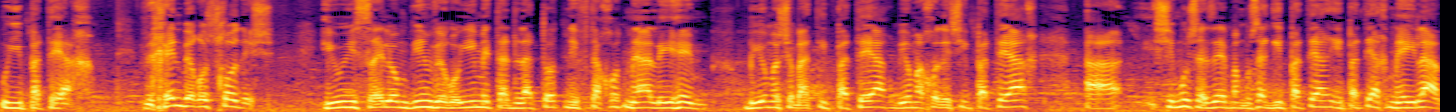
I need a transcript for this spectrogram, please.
הוא ייפתח. וכן בראש חודש יהיו ישראל עומדים ורואים את הדלתות נפתחות מעליהם. ביום השבת ייפתח, ביום החודש ייפתח, השימוש הזה במושג ייפתח, ייפתח מאליו,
